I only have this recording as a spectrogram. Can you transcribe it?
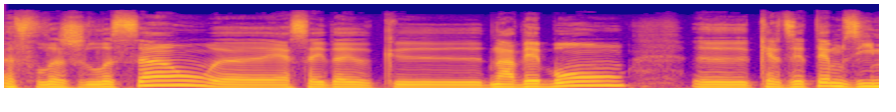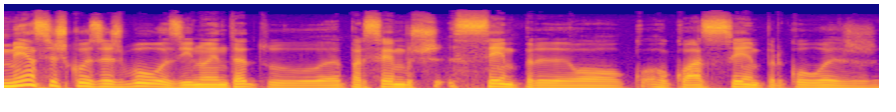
a, flagelação, essa ideia de que nada é bom, eh, quer dizer, temos imensas coisas boas e, no entanto, aparecemos sempre, ou, ou quase sempre, com as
